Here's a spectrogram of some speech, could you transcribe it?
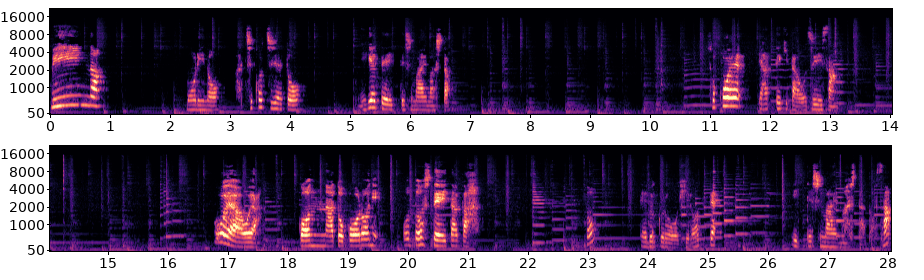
みんな、森のあちこちへと逃げていってしまいました。そこへやってきたおじいさん。おやおや、こんなところに落としていたか。手袋を拾って行ってしまいましたとさ。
